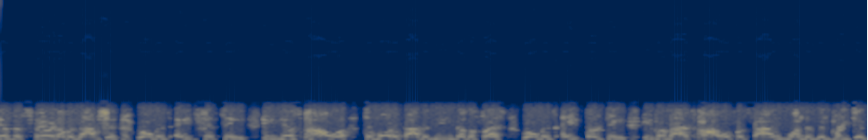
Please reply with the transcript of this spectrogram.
is the spirit of adoption. Romans 8, 15. He gives power to mortify the deeds of the flesh. Romans 8, 13. He provides power for signs, wonders, and preaching.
